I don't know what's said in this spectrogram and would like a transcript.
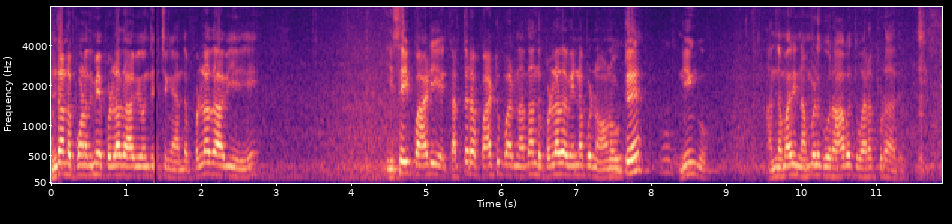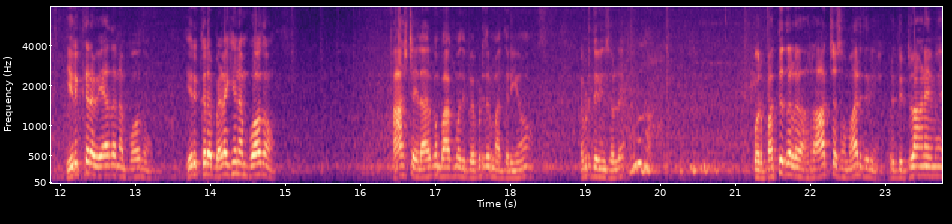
அந்தாண்ட போனதுமே பொல்லாத ஆவி வந்துச்சுங்க. அந்த பொல்லாத ஆவி இசை பாடி கர்த்தரை பாட்டு பாடினா தான் அந்த பிள்ளைதான் என்ன பண்ணும்? அவனை விட்டு நீங்கும். அந்த மாதிரி நம்மளுக்கு ஒரு ஆபத்து வரக்கூடாது. இருக்கிற வேதனை போதும். இருக்கிற பலகீனம் போதும். பாஸ்ட்டை எல்லாருக்கும் பார்க்கும்போது இப்போ எப்படி தெரியுமா தெரியும்? எப்படி தெரியும் சொல்லு? ஒரு பத்து தலை ராட்சசம் மாதிரி தெரியும். இப்படி திட்டுறானேமே.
